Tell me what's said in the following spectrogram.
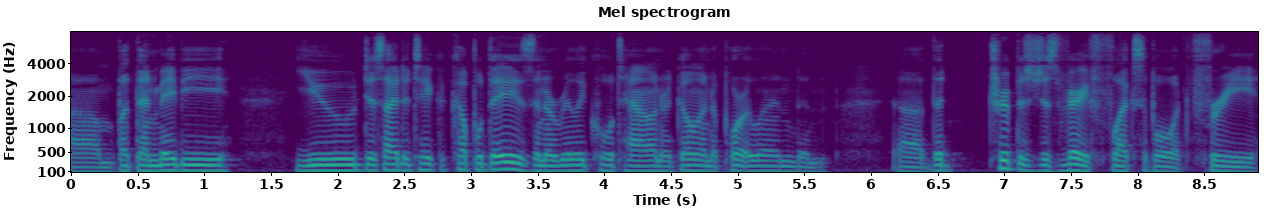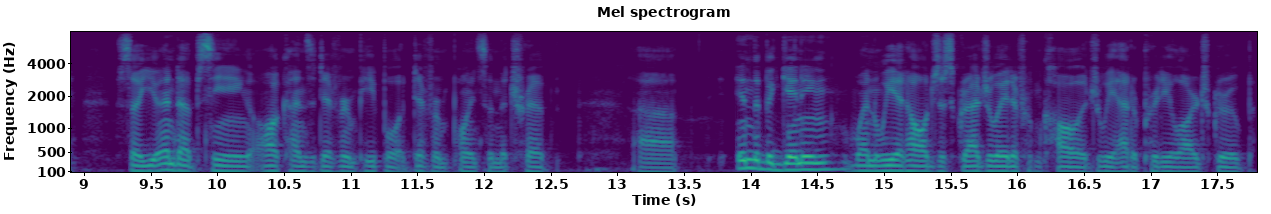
Um, but then maybe you decide to take a couple days in a really cool town or go into Portland. And uh, the trip is just very flexible and free. So you end up seeing all kinds of different people at different points in the trip. Uh, in the beginning, when we had all just graduated from college, we had a pretty large group.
